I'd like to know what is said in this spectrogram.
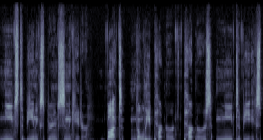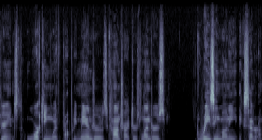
needs to be an experienced syndicator, but the lead partner partners need to be experienced working with property managers, contractors, lenders, raising money, etc.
